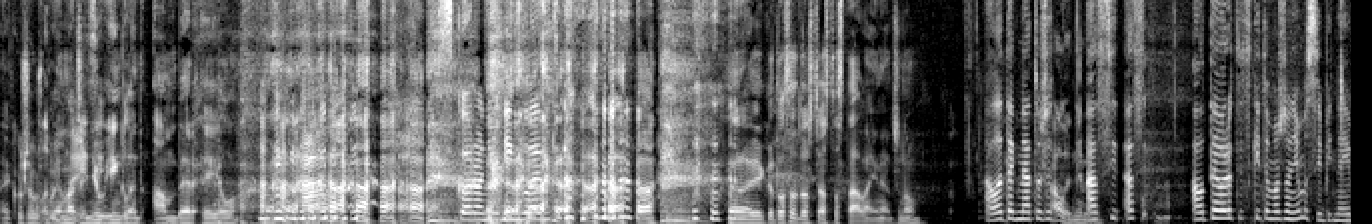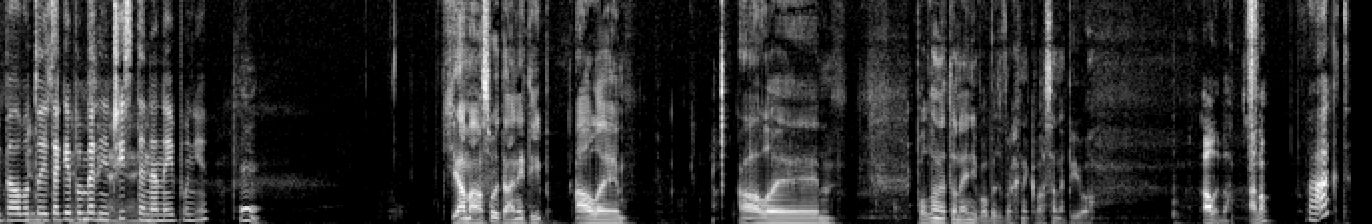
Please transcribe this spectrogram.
Akože už budem mať, že. New England Amber Ale. Skoro New England. Ako to sa dosť často stáva ináč, no. Ale tak na to, že Ale neviem. asi, asi, ale teoreticky to možno nemusí byť nejpa, lebo to je Nemusí, také nemusí, pomerne hej, čisté hej, na hej. nejpu, nie? Ja mám svoj tajný typ, ale, ale podľa mňa to není vôbec vrchné kvasené pivo. Alebo, áno? Fakt?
